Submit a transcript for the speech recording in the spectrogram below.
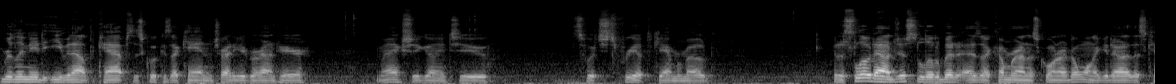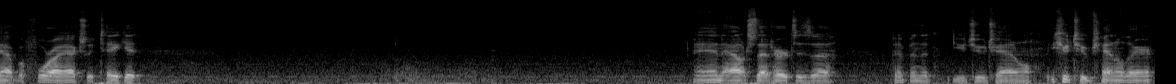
Really need to even out the caps as quick as I can and try to get around here. I'm actually going to switch to free up the camera mode. Going to slow down just a little bit as I come around this corner. I don't want to get out of this cap before I actually take it. And ouch, that hurts as uh, pimping the YouTube channel, YouTube channel there,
